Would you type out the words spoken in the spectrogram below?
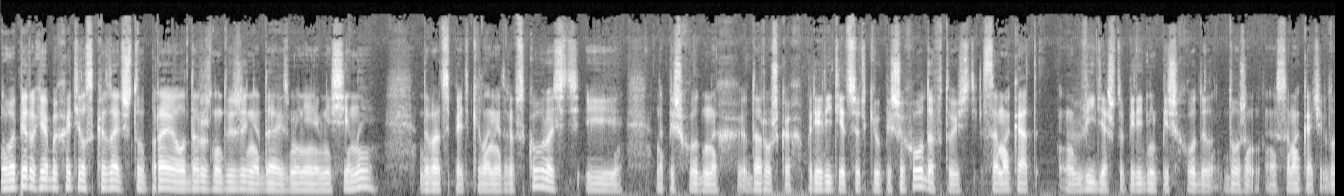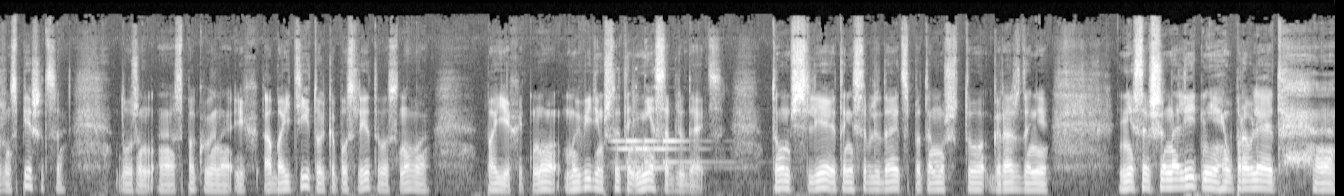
Ну, во-первых, я бы хотел сказать, что правила дорожного движения, да, изменения внесены, 25 километров скорость, и на пешеходных дорожках приоритет все-таки у пешеходов, то есть самокат, видя, что перед ним пешеходы должен, э, самокатчик должен спешиться, должен э, спокойно их обойти, только после этого снова поехать. Но мы видим, что это не соблюдается. В том числе это не соблюдается, потому что граждане несовершеннолетние управляют э,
